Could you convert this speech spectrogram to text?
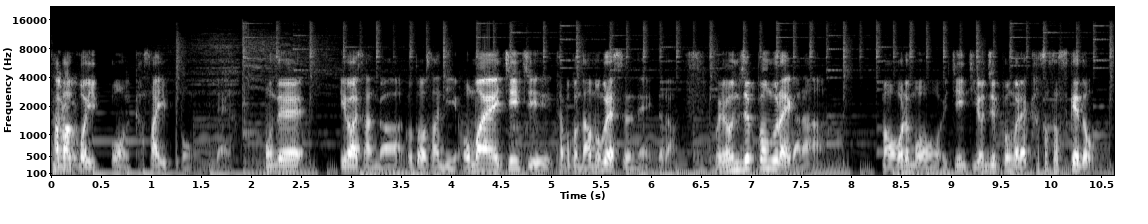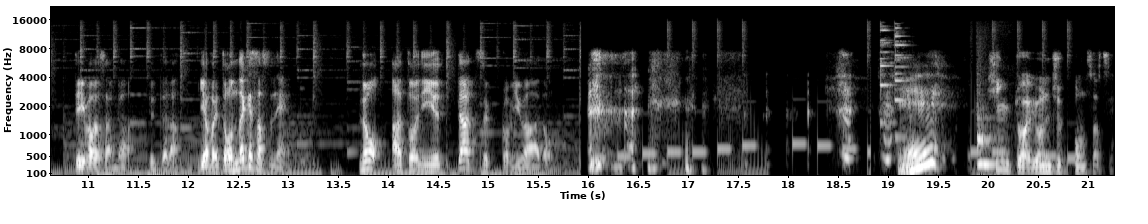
タバコ一本、傘一本、みたいな。ほんで、岩尾さんが後藤さんに、お前一日タバコ何本ぐらいするねん？言ったら、まあ、40本ぐらいかな。まあ、俺も一日40本ぐらい傘さすけど、って岩尾さんが言ったら、いや、お前どんだけさすねん？の後に言ったツッコミワード。え？ヒントは40本札。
